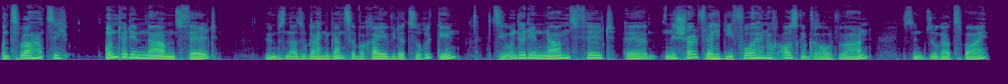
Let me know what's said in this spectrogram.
Und zwar hat sich unter dem Namensfeld, wir müssen also gleich eine ganze Reihe wieder zurückgehen, hat sich unter dem Namensfeld äh, eine Schaltfläche, die vorher noch ausgegraut waren, das sind sogar zwei,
